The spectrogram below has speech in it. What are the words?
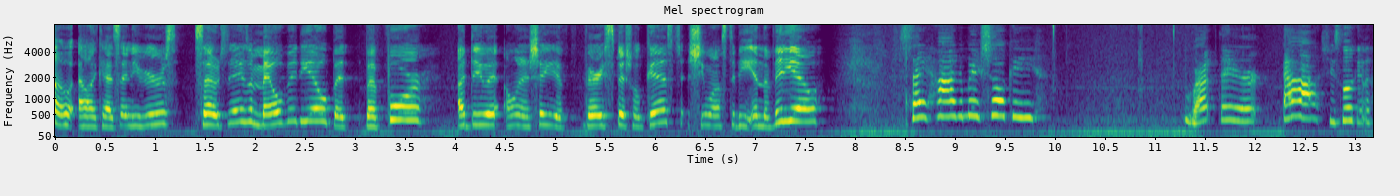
Hello Alycats and viewers. So today's a mail video, but before I do it, I want to show you a very special guest. She wants to be in the video. Say hi to Miss Shucky. Right there. Ah, she's looking.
